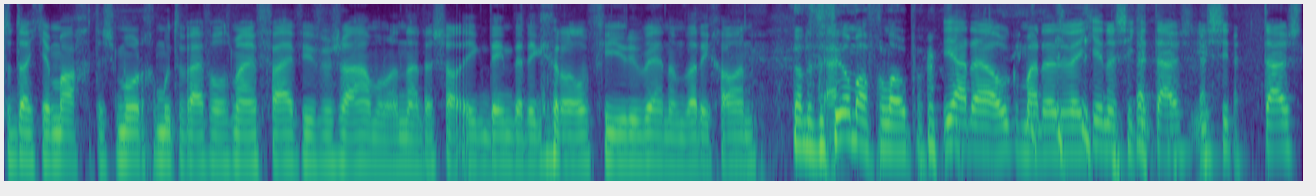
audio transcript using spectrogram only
totdat je mag. Dus morgen moeten wij volgens mij om vijf uur verzamelen. Nou, dan zal, ik denk dat ik er al om vier uur ben. Omdat ik gewoon... Dan is de Ja. film afgelopen. Ja, dat ook. Maar dat, weet je, dan zit je thuis. Je zit thuis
